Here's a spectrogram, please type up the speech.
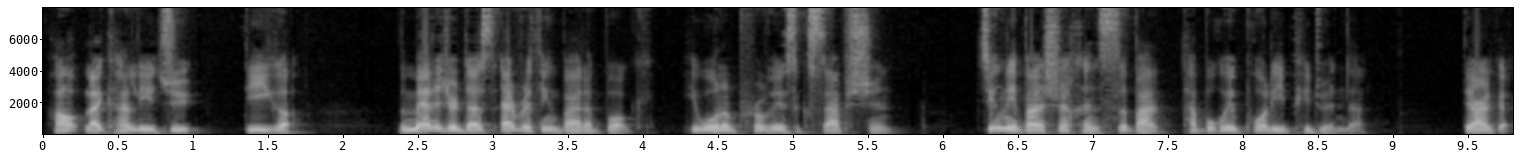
好，来看例句。第一个。 The manager does everything by the book. He won't approve this exception. 经理办事很死板，他不会破例批准的。第二个，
